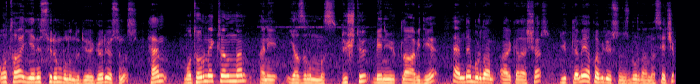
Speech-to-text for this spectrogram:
OTA yeni sürüm bulundu diyor görüyorsunuz. Hem motorun ekranından hani yazılımımız düştü beni yükle abi diye. Hem de buradan arkadaşlar yükleme yapabiliyorsunuz buradan da seçip.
